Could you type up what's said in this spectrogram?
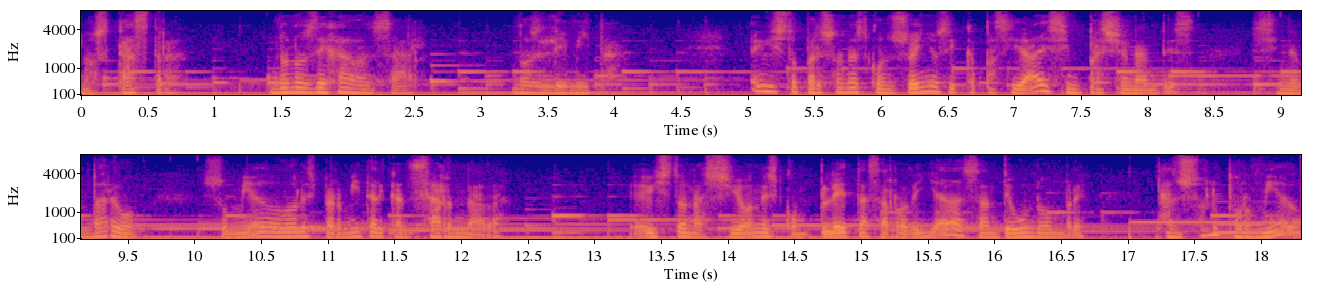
nos castra, no nos deja avanzar, nos limita. He visto personas con sueños y capacidades impresionantes, sin embargo, su miedo no les permite alcanzar nada. He visto naciones completas arrodilladas ante un hombre, tan solo por miedo,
